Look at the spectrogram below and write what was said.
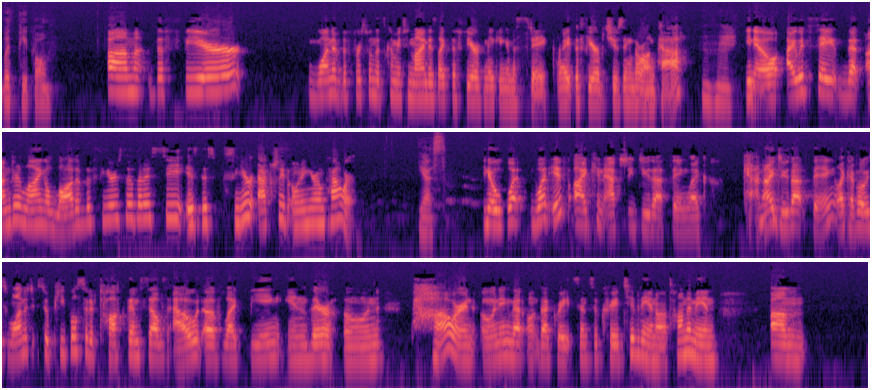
with people? Um, the fear one of the first one that's coming to mind is like the fear of making a mistake, right? The fear of choosing the wrong path. Mm-hmm. You know, I would say that underlying a lot of the fears though that I see is this fear actually of owning your own power. Yes. You know, what what if I can actually do that thing like can I do that thing? Like I've always wanted to. So people sort of talk themselves out of like being in their own power and owning that that great sense of creativity and autonomy. And um,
